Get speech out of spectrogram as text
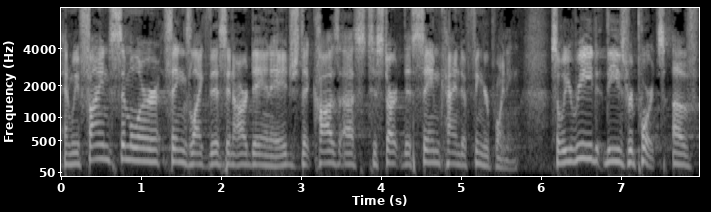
And we find similar things like this in our day and age that cause us to start this same kind of finger pointing. So we read these reports of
